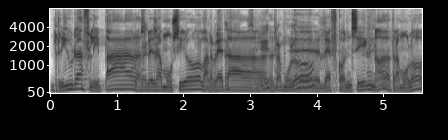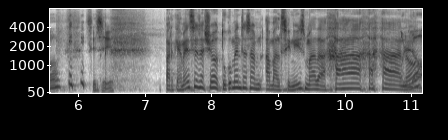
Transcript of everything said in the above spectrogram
riure, flipar, Correcte. després emoció, barbeta... Sí, tremolor. Eh, Defcon 5, no?, de tremolor. Sí, sí. Perquè a més és això, tu comences amb, amb el cinisme de ha, ha, ha, no? No.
